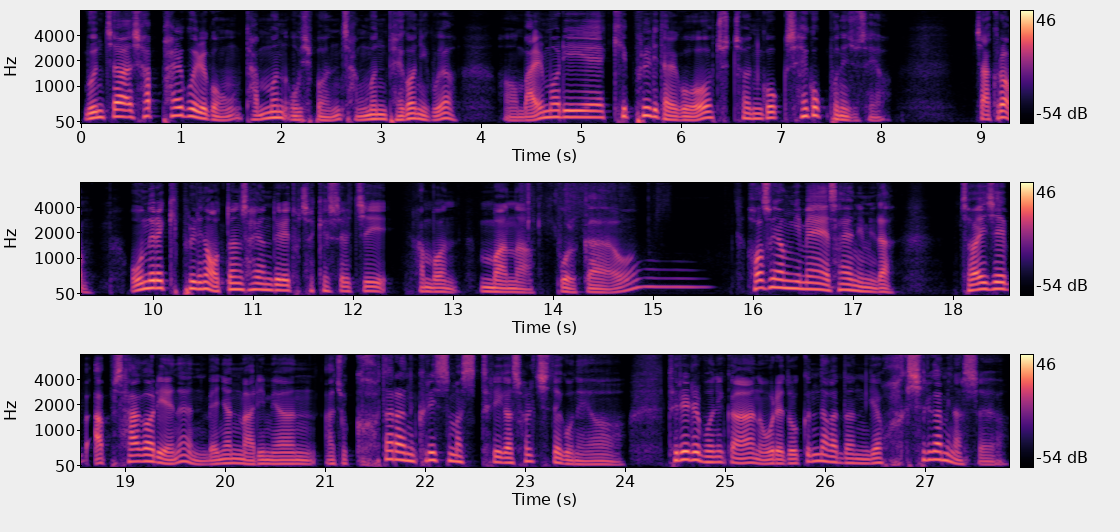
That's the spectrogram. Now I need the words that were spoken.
문자 샵8910 단문 50원, 장문 100원이고요. 어, 말머리에 키플리 달고 추천곡 3곡 보내주세요. 자, 그럼 오늘의 키플리는 어떤 사연들이 도착했을지 한번 만나볼까요? 허수영님의 사연입니다. 저희 집 앞 사거리에는 매년 말이면 아주 커다란 크리스마스 트리가 설치되곤 해요. 트리를 보니까 올해도 끝나간다는 게 확 실감이 났어요.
